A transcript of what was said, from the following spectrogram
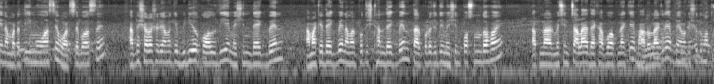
এই নাম্বারটাতে ইমো আছে হোয়াটসঅ্যাপও আছে। আপনি সরাসরি আমাকে ভিডিও কল দিয়ে মেশিন দেখবেন, আমাকে দেখবেন, আমার প্রতিষ্ঠান দেখবেন, তারপরে যদি মেশিন পছন্দ হয়, আপনার মেশিন চালায় দেখাবো আপনাকে, ভালো লাগলে আপনি আমাকে শুধুমাত্র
